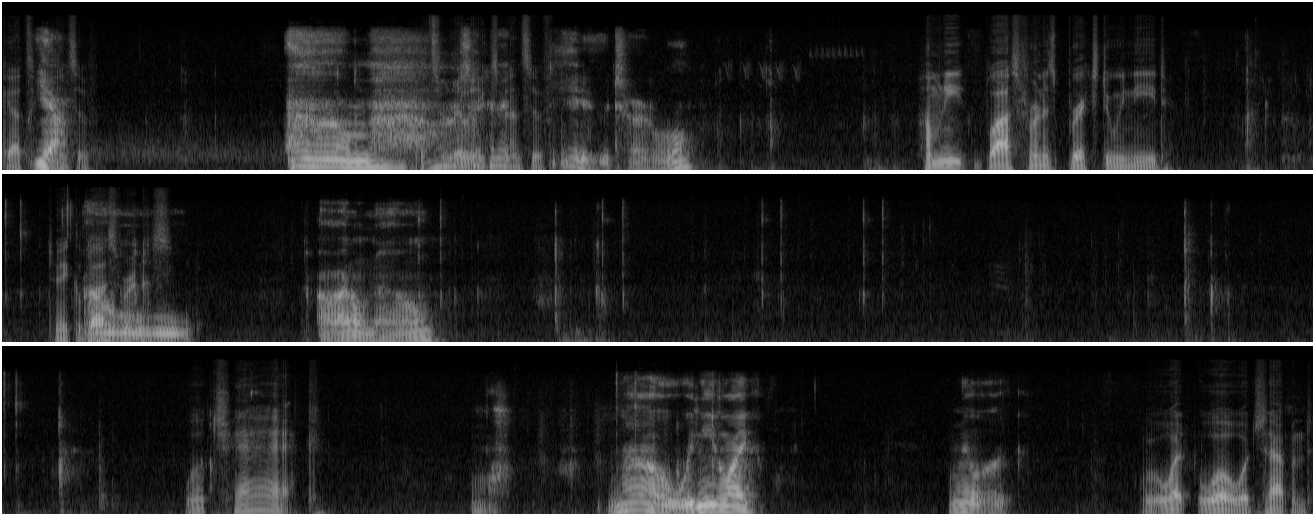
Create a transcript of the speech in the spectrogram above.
That's Yeah. expensive. Um, That's really expensive. Do turtle? How many blast furnace bricks do we need to make a blast furnace? Oh, oh, I don't know. We'll check. No, we need like. Let me look. What? Whoa! What just happened?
